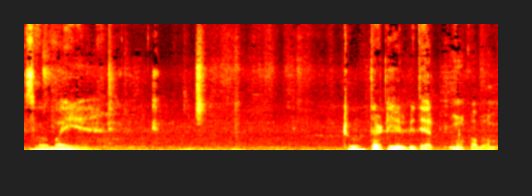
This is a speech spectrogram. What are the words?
So by uh, 2.30 you'll be there, no problem.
